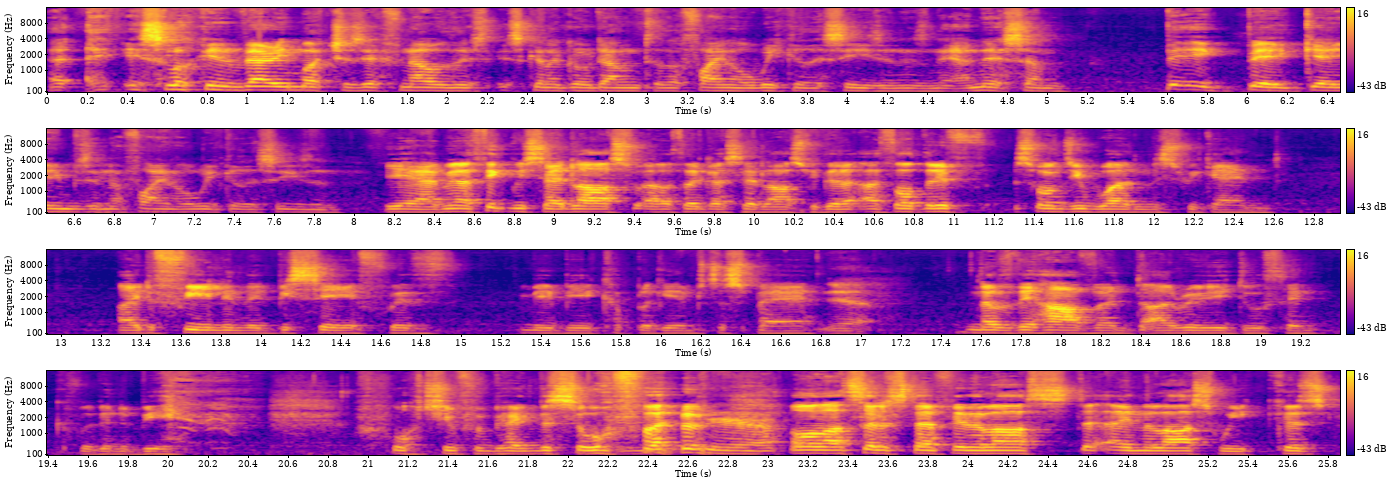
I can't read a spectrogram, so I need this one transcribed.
uh, it's looking very much as if now this it's going to go down to the final week of the season, isn't it? And there's some big, big games in the final week of the season. Yeah, I mean, I think we said last. I think I said last week that I thought that if Swansea won this weekend, I had a feeling they'd be safe with maybe a couple of games to spare. Yeah. Now that they haven't, I really do think we're going to be watching from behind the sofa and yeah. all that sort of stuff in the last in the last week. Because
